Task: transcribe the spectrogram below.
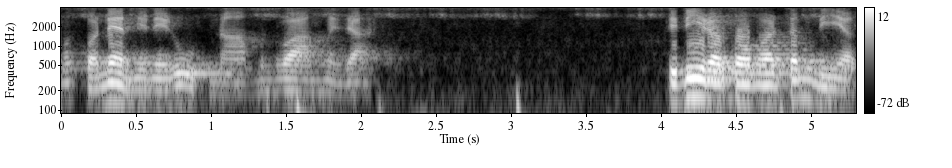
มันก็แน่นอยู่ในรูปนามมันวางไม่ได้ ทีนี้เราพอมาสำเนียก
